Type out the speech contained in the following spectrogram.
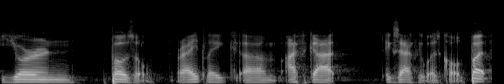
Yearn proposal, right? Like um, I forgot exactly what it's called, but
